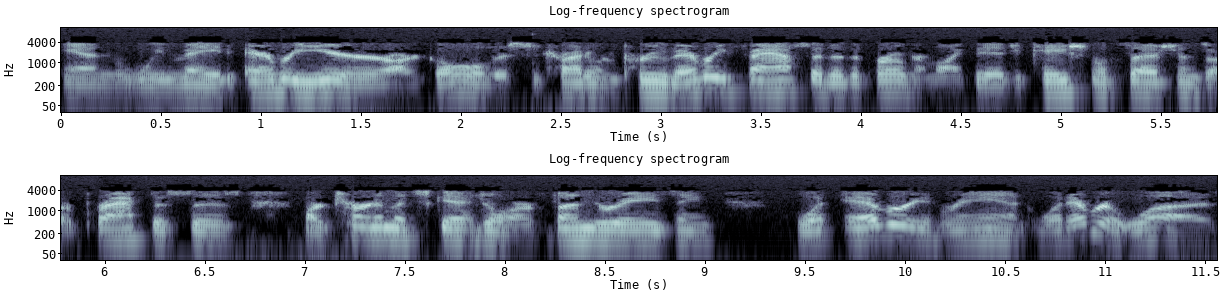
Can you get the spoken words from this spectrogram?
And we made every year our goal is to try to improve every facet of the program, like the educational sessions, our practices, our tournament schedule, our fundraising, whatever it ran, whatever it was,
